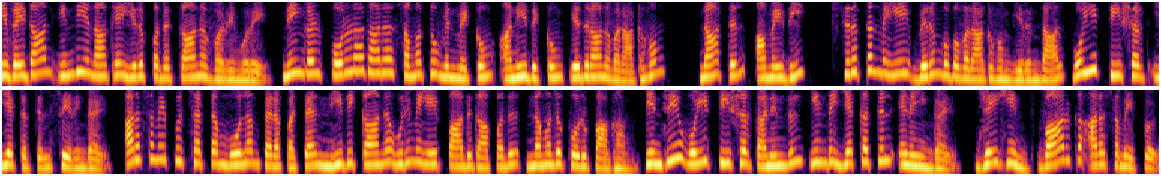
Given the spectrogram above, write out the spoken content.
இவைதான் இந்தியனாக இருப்பதற்கான வழிமுறை. நீங்கள் பொருளாதார சமத்துவமின்மைக்கும் அநீதிக்கும் எதிரானவராகவும் நாட்டில் அமைதி ஸ்திரத்தன்மையை விரும்புபவராகவும் இருந்தால் ஒயிட் டி-ஷர்ட் இயக்கத்தில் சேருங்கள். அரசமைப்பு சட்டம் மூலம் பெறப்பட்ட நீதிக்கான உரிமையை பாதுகாப்பது நமது பொறுப்பாகும். இன்றே ஒயிட் டி-ஷர்ட் அணிந்து இந்த இயக்கத்தில் இணையுங்கள். ஜெய்ஹிந்த். வாழ்க அரசமைப்பு.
